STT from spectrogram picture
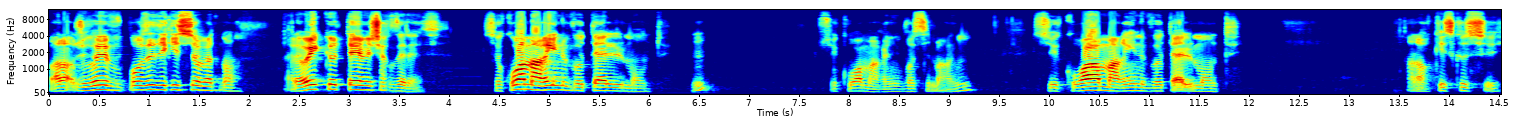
Voilà, je vais vous poser des questions maintenant. Alors écoutez mes chers élèves. C'est quoi Marine vaut-elle monter? Hmm? C'est quoi Marine? Voici Marine. C'est quoi Marine veut-elle monter Alors, qu'est-ce que c'est?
